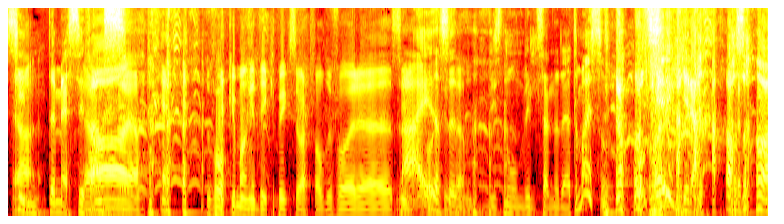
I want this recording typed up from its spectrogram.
Sinte Messi-fans. Ja, ja. Du får ikke mange dickpics, i hvert fall. Du får uh, Nei, altså, hvis noen vil sende det til meg, så ok, greit. Altså,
